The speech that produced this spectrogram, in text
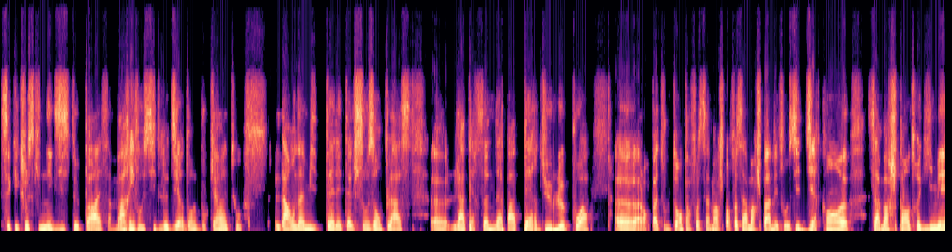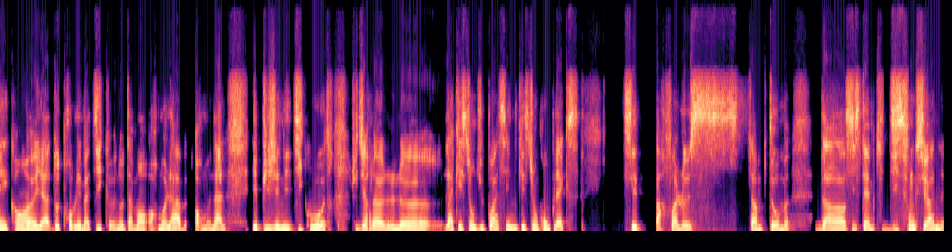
c'est quelque chose qui n'existe pas et ça m'arrive aussi de le dire dans le bouquin et tout. Là, on a mis telle et telle chose en place. Euh, la personne n'a pas perdu le poids euh, alors pas tout le temps, parfois ça marche, parfois ça marche pas, mais il faut aussi dire quand euh, ça marche pas entre guillemets, et quand euh, il y a d'autres problématiques, notamment hormonales, hormonales, épigénétiques ou autres. Je veux dire, la question du poids, c'est une question complexe. C'est parfois le symptôme d'un système qui dysfonctionne.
